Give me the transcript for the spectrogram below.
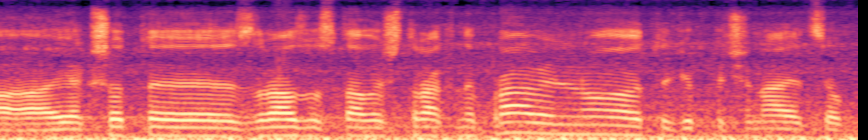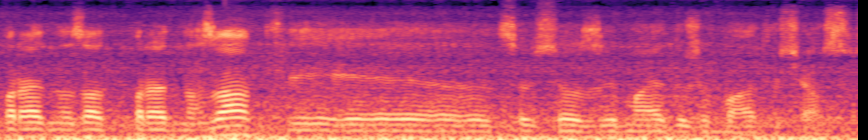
А якщо ти зразу ставиш трак неправильно, тоді починається вперед-назад, вперед-назад, і це все займає дуже багато часу.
